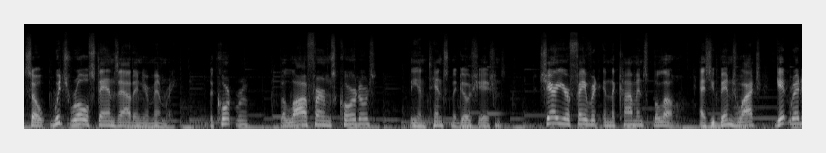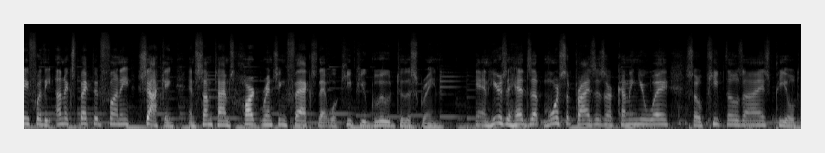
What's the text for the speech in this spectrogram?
So, which role stands out in your memory? The courtroom, the law firm's corridors, the intense negotiations? Share your favorite in the comments below. As you binge watch, get ready for the unexpected, funny, shocking, and sometimes heart wrenching facts that will keep you glued to the screen. And here's a heads up more surprises are coming your way, so keep those eyes peeled.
